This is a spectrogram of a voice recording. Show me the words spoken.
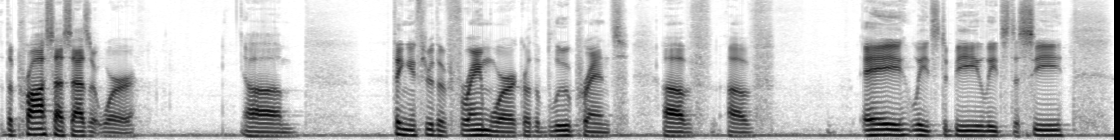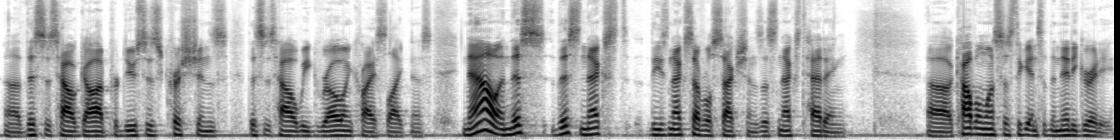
the process, as it were, um, thinking through the framework or the blueprint of of A leads to B leads to C. Uh, this is how God produces Christians. This is how we grow in Christ likeness. Now, in this this next these next several sections, this next heading, uh, Calvin wants us to get into the nitty gritty.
